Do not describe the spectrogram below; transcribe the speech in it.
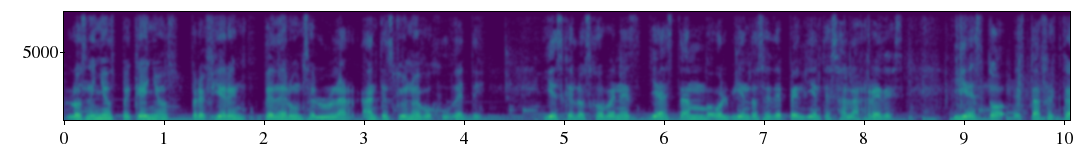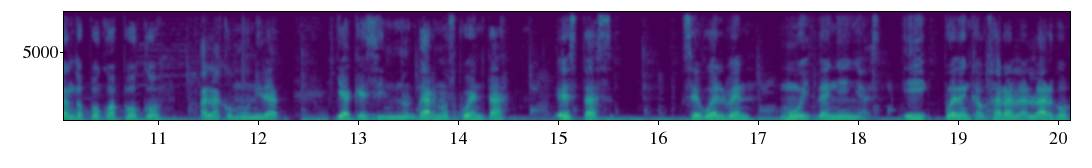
los niños pequeños prefieren tener un celular antes que un nuevo juguete? Y es que los jóvenes ya están volviéndose dependientes a las redes. Y esto está afectando poco a poco a la comunidad, ya que sin darnos cuenta, estas se vuelven muy dañinas y pueden causar a lo largo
